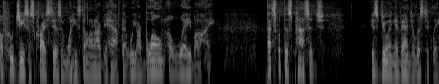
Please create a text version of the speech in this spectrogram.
of who Jesus Christ is and what he's done on our behalf that we are blown away by. That's what this passage is doing evangelistically.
